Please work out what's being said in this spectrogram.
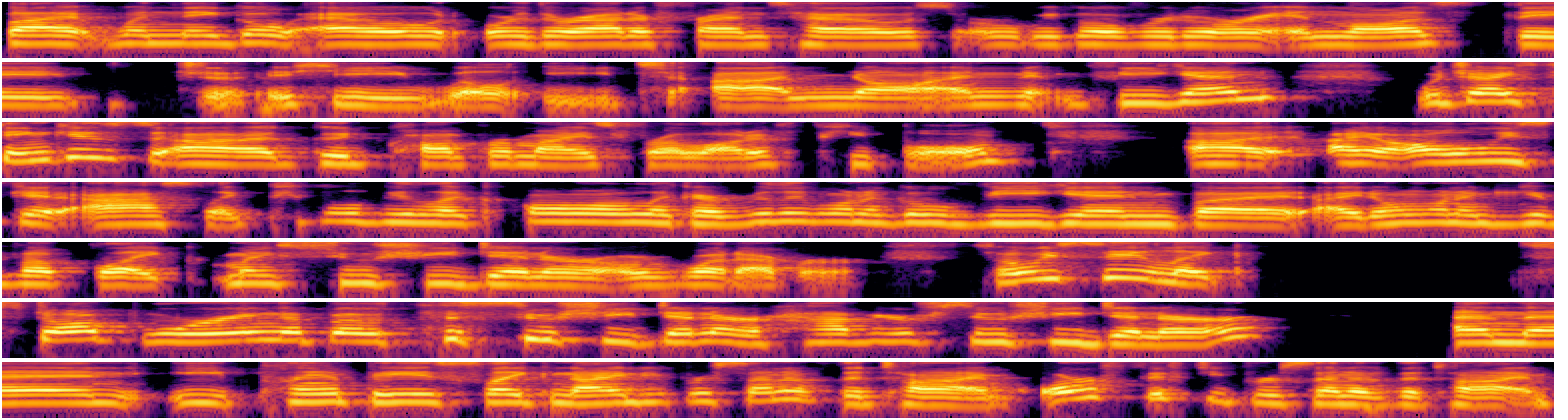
But when they go out or they're at a friend's house or we go over to our in-laws, they he will eat uh, non-vegan, which I think is a good compromise for a lot of people. Uh, I always get asked, like people will be like, "Oh, like I really want to go vegan, but I don't want to give up like my sushi dinner or whatever." So I always say, like stop worrying about the sushi dinner. Have your sushi dinner and then eat plant-based like 90% of the time or 50% of the time.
